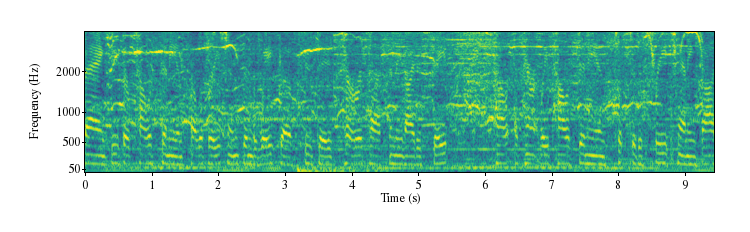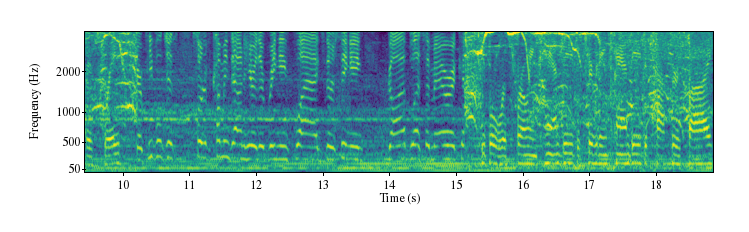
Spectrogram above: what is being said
Bank. These are Palestinian celebrations in the wake of Tuesday's terror attacks in the United States. How apparently Palestinians took to the street chanting, God is great. People just sort of coming down here, they're bringing flags, they're singing, God bless America. People were throwing candy, distributing candy to passersby.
